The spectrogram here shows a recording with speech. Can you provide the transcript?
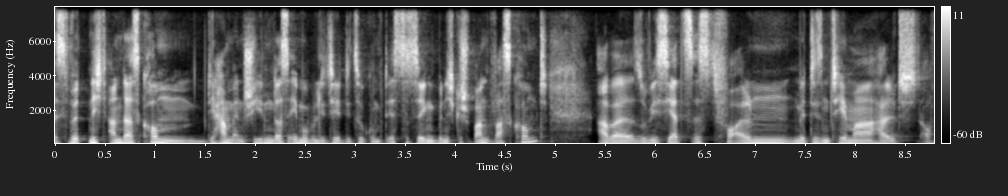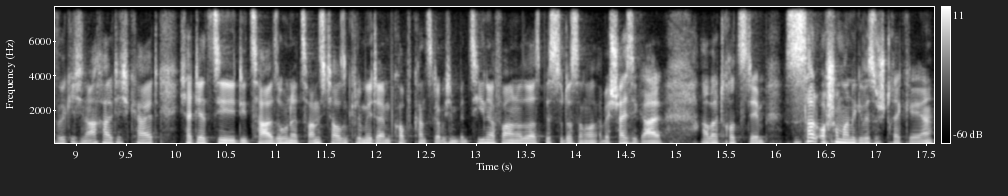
es wird nicht anders kommen. Die haben entschieden, dass E-Mobilität die Zukunft ist. Deswegen bin ich gespannt, was kommt. Aber so wie es jetzt ist, vor allem mit diesem Thema halt auch wirklich Nachhaltigkeit. Ich hatte jetzt die, die Zahl so 120.000 Kilometer im Kopf, kannst, glaube ich, einen Benziner fahren oder sowas, bist du das dann, aber scheißegal. Aber trotzdem, es ist halt auch schon mal eine gewisse Strecke, ja.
